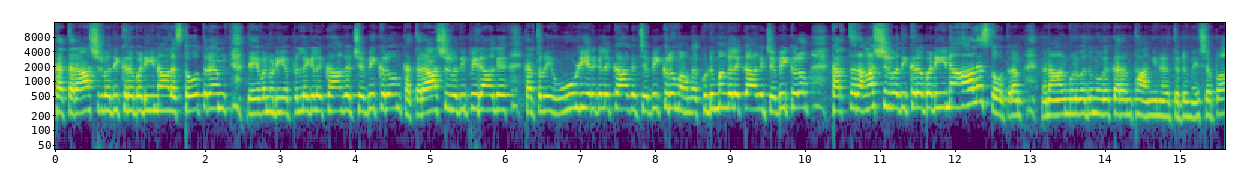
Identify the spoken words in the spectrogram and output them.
கத்தர் ஆசிர்வதிக்கிறபடியினால ஸ்தோத்திரம். தேவனுடைய பிள்ளைகளுக்காக ஜெபிக்கிறோம். கத்தர் ஆசிர்வதிப்பீராக. கர்த்தருடைய ஊழியர்களுக்காக ஜெபிக்கிறோம். அவங்க குடும்பங்களுக்காக ஜெபிக்கிறோம். கர்த்தர் ஆசிர்வதிக்கிறபடியினால ஸ்தோத்திரம். இந்த நாள் முழுவதும் உங்க கரம் தாங்கி நடத்தட்டும் ஏசப்பா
